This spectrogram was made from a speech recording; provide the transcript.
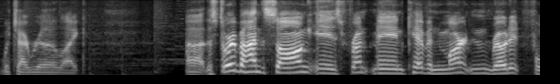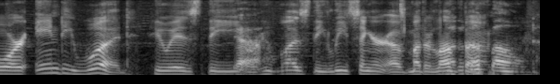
which I really like. Uh, the story behind the song is frontman Kevin Martin wrote it for Andy Wood, who is the Yeah. or who was the lead singer of Mother Love Mother Bone Love Bone.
